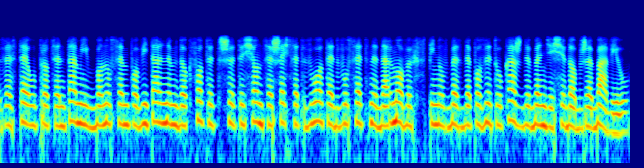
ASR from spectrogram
Ze STU procentami bonusem powitalnym do kwoty 3600 zł 200 darmowych spinów bez depozytu każdy będzie się dobrze bawił.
